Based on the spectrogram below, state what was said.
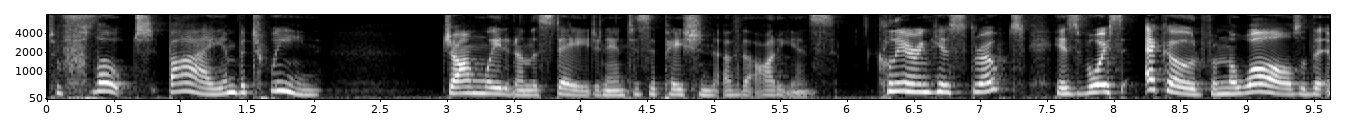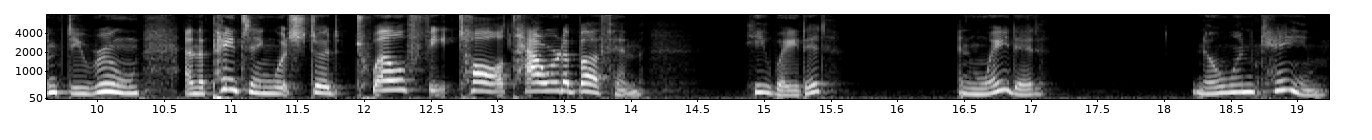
to float by in between. John waited on the stage in anticipation of the audience. Clearing his throat, his voice echoed from the walls of the empty room, and the painting, which stood twelve feet tall, towered above him. He waited and waited. No one came.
